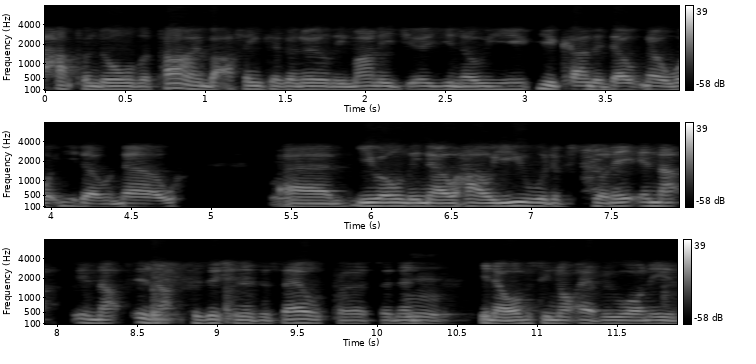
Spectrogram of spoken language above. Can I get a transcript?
happened all the time, but I think as an early manager, you know, you, you kind of don't know what you don't know. Um, you only know how you would have done it in that in that in that position as a salesperson, and mm. you know, obviously not everyone is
